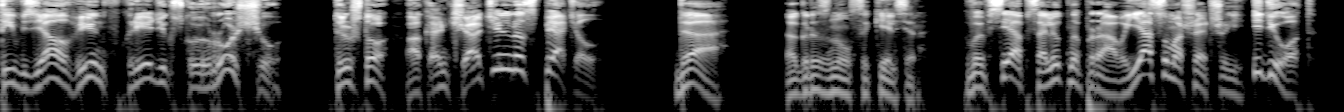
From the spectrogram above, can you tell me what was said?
Ты взял вин в Кредикскую рощу? Ты что, окончательно спятил?» «Да», — огрызнулся Кельсер. «Вы все абсолютно правы. Я сумасшедший, идиот.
